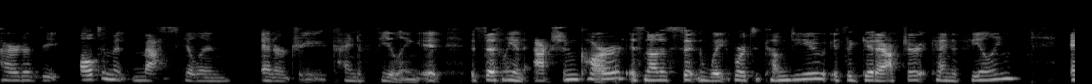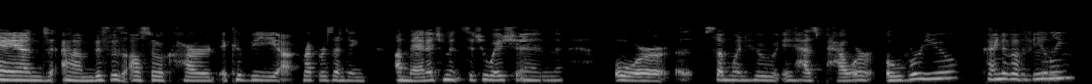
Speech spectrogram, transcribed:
card of the ultimate masculine energy kind of feeling. It it's definitely an action card. It's not a sit and wait for it to come to you. It's a get after it kind of feeling. And um, this is also a card. It could be uh, representing a management situation or uh, someone who has power over you, kind of a mm-hmm. feeling.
